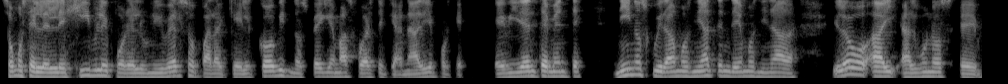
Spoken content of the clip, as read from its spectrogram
somos el elegible por el universo para que el COVID nos pegue más fuerte que a nadie, porque evidentemente ni nos cuidamos, ni atendemos, ni nada. Y luego hay algunos eh,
